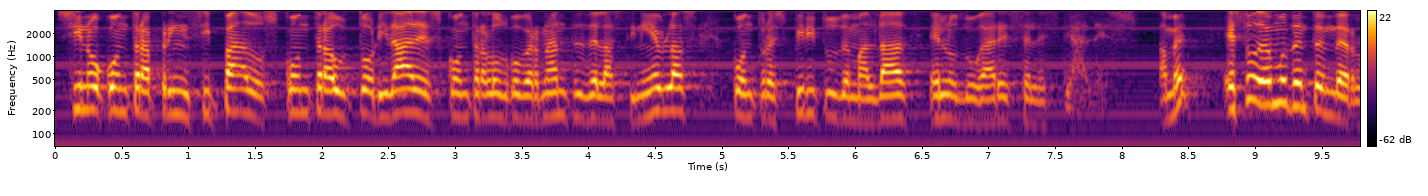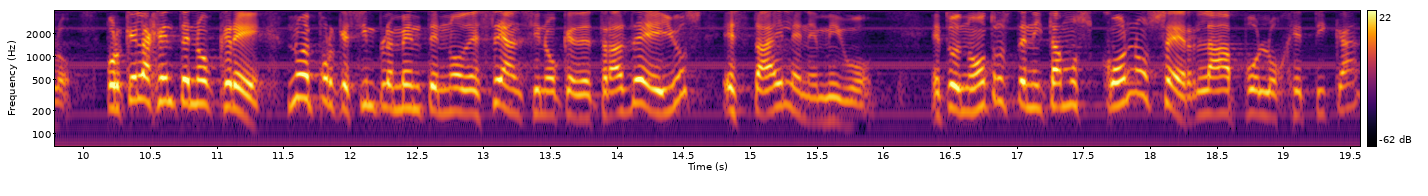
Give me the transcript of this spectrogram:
sino contra principados, contra autoridades, contra los gobernantes de las tinieblas, contra espíritus de maldad en los lugares celestiales. Amén. Esto debemos de entenderlo. ¿Por qué la gente no cree? No es porque simplemente no desean, sino que detrás de ellos está el enemigo. Entonces nosotros necesitamos conocer la apologética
